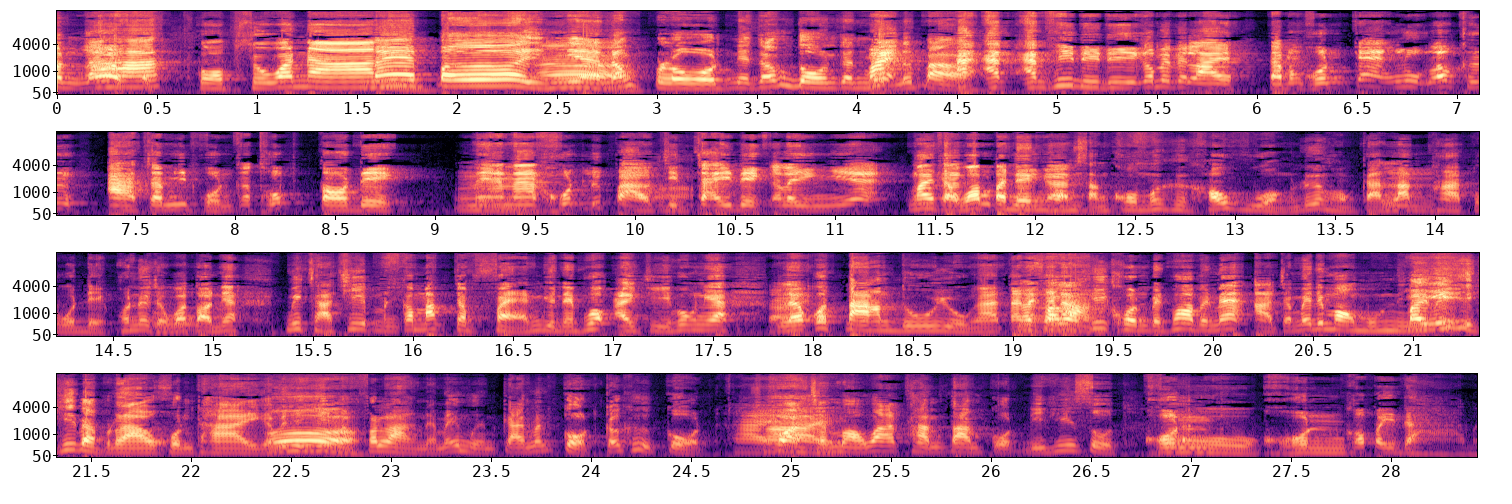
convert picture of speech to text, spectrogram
รนะคะกบสุวรรณานแม่เป้ยเนี่ยเออน้องโปรดเนี่ยต้องโดนกันหมดหรือเปล่านนอันที่ดีๆก็ไม่เป็นไร แต่บางคนแกล้งลูกแล้วคืออาจจะมีผลกระทบต่อเด็ก ในอนาคตหรือเปล่าจิตใจเด็กอะไรอย่างเงี้ยไม่แต่ว่าประเด็นกขพูองสังคมก็คือเขาห่วงเรื่องของการลักพาตัวเด็กเพราะเนื่องจากว่าตอนเนี้ยมิจฉาชีพมันก็มักจะแฝงอยู่ในพวกไอจีพวกเนี้ยแล้วก็ตามดูอยู่ไงแต่ในแล้วขฝรั่ณะงที่คนเป็นพ่อเป็นแม่อาจจะไม่ได้มองมุมนี้ไม่วิธีคิดแบบเราคนไทยกับเออวิธีคิดแบบฝรั่งเนี่ยไม่เหมือนกันมันกฎก็คือกฎใช่เขาอาจจะมองว่าทำตามกฎดีที่สุดคนถูกคนก็ไปด่าเหมือน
